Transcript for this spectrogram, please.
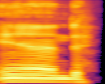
And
